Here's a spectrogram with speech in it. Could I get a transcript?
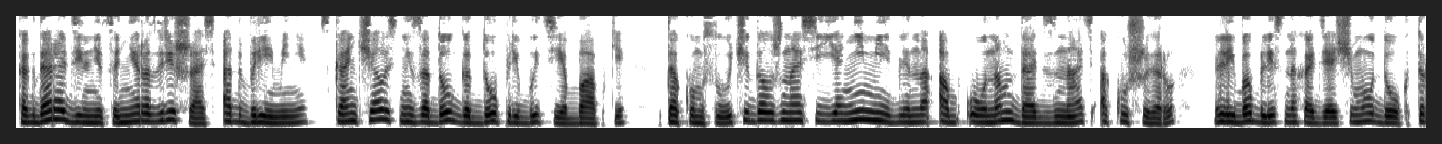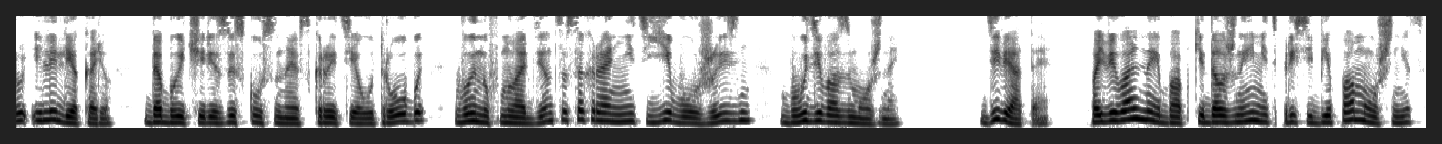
Когда родильница, не разрешась от бремени, скончалась незадолго до прибытия бабки, в таком случае должна сия немедленно об оном дать знать акушеру, либо близ находящему доктору или лекарю, дабы через искусное вскрытие утробы, вынув младенца, сохранить его жизнь, будь возможной. Девятое. Повивальные бабки должны иметь при себе помощниц,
